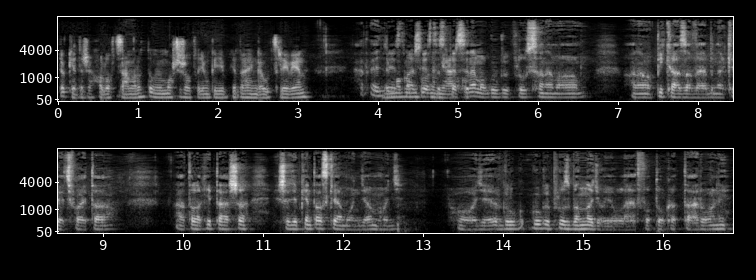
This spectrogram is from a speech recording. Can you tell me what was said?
tökéletesen halott számomra. Tudom, hogy most is ott vagyunk egyébként a Hangouts révén. Hát egyrészt, másrészt nem ez persze nem a Google Plus, hanem a, hanem a Picasa Webnek egyfajta átalakítása. És egyébként azt kell mondjam, hogy, hogy Google Plus-ban nagyon jól lehet fotókat tárolni.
